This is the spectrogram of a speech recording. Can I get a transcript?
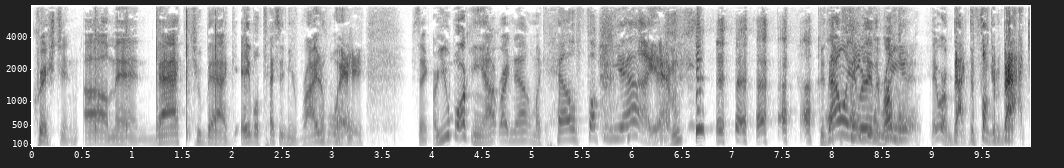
Christian. Oh man, back to back. Abel texted me right away. Saying, "Are you walking out right now?" I'm like, "Hell, fucking yeah, I am." Because not only Thank were they in the rumble, bringing- they were back to fucking back.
